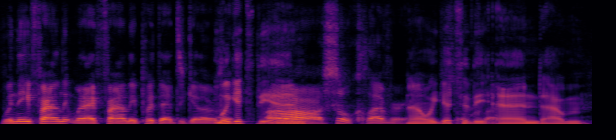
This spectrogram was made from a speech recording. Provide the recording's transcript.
when they finally when I finally put that together, we like, get to the oh, end- so clever. Now we get So to the clever. end. Um,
